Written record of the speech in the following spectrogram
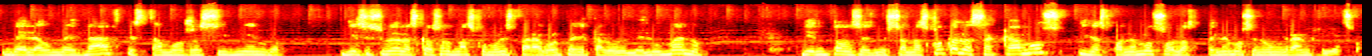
de la humedad que estamos recibiendo. Y esa es una de las causas más comunes para golpe de calor en el humano. Y entonces nuestras mascotas las sacamos y las ponemos o las tenemos en un gran riesgo.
